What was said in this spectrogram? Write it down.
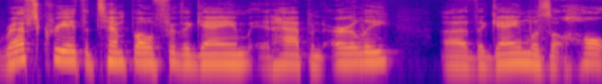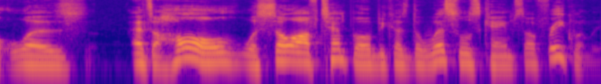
refs create the tempo for the game. It happened early. Uh, the game was a whole was as a whole was so off tempo because the whistles came so frequently.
